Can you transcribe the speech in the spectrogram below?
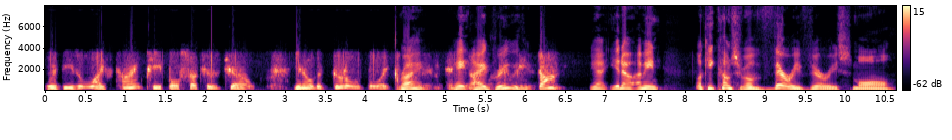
with these lifetime people such as Joe. You know, the good old boy. Right. and Hey, I agree with you. Done. Yeah, you know, I mean, look, he comes from a very, very small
